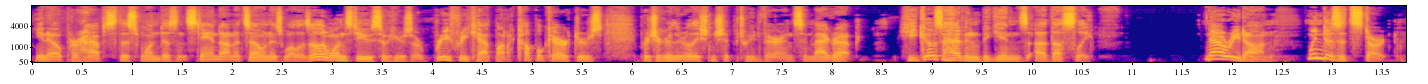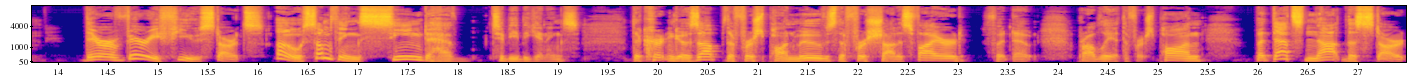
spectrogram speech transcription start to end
you know, perhaps this one doesn't stand on its own as well as other ones do. So here's a brief recap on a couple characters, particularly the relationship between And Magrat. He goes ahead and begins uh, thusly. Now read on. When does it start? There are very few starts. Oh, some things seem to have to be beginnings. The curtain goes up, the first pawn moves, the first shot is fired. Footnote, probably at the first pawn. But that's not the start.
